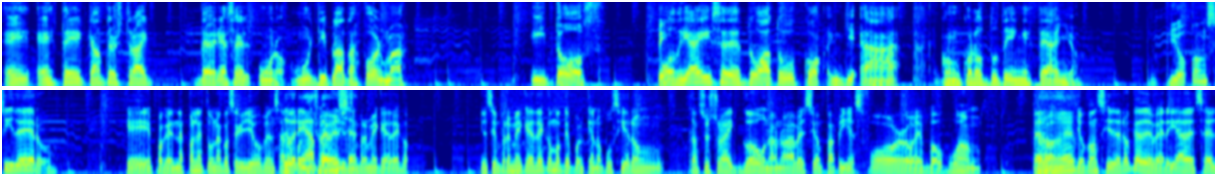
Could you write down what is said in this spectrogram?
eh, este Counter-Strike debería ser, uno, multiplataforma. Y dos, Sí. podría irse de tú a tú con, a- con Call of Duty en este año. Yo considero que, porque no es ponerte una cosa que llevo pensando por años, yo siempre me quedé yo siempre me quedé como que porque no pusieron Counter-Strike Go, una nueva versión para PS4 o Xbox One. Pero yo considero que debería de ser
